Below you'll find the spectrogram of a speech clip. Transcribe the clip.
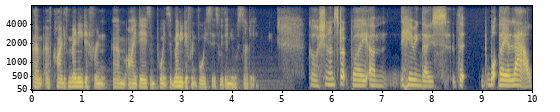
um, of kind of many different um, ideas and points of many different voices within your study. Gosh, and I'm struck by hearing those that what they allow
